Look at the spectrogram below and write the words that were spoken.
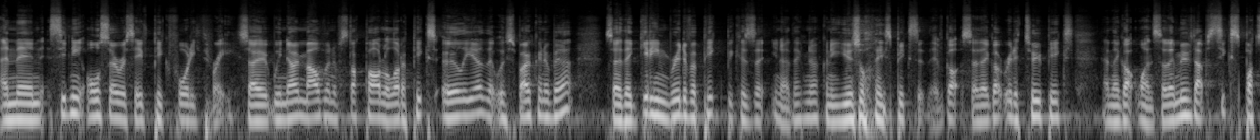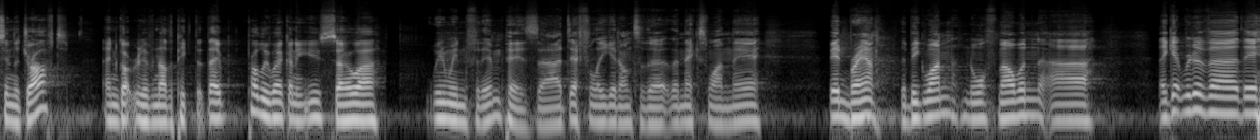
and then Sydney also received pick 43. So we know Melbourne have stockpiled a lot of picks earlier that we've spoken about. So they're getting rid of a pick because uh, you know they're not going to use all these picks that they've got. So they got rid of two picks and they got one. So they moved up six spots in the draft and got rid of another pick that they probably weren't going to use. So. Uh, Win-win for them, Pez. Uh, definitely get onto the, the next one there. Ben Brown, the big one, North Melbourne. Uh, they get rid of uh, their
